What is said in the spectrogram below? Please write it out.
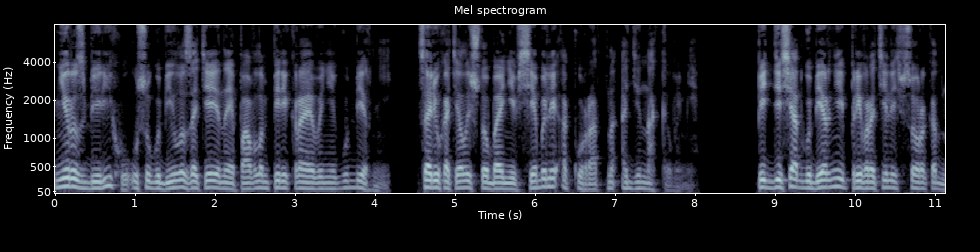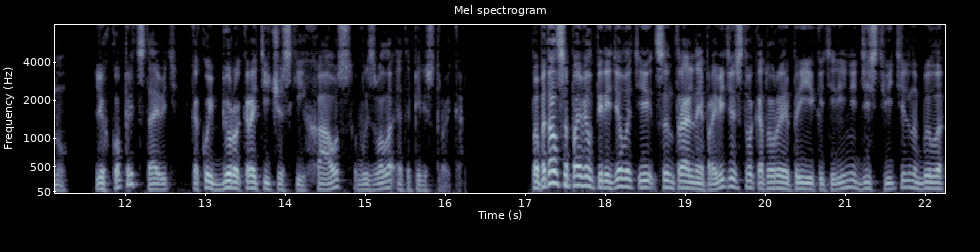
Неразбериху усугубило затеянное Павлом перекраивание губерний. Царю хотелось, чтобы они все были аккуратно одинаковыми. Пятьдесят губерний превратились в сорок одну. Легко представить, какой бюрократический хаос вызвала эта перестройка. Попытался Павел переделать и центральное правительство, которое при Екатерине действительно было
